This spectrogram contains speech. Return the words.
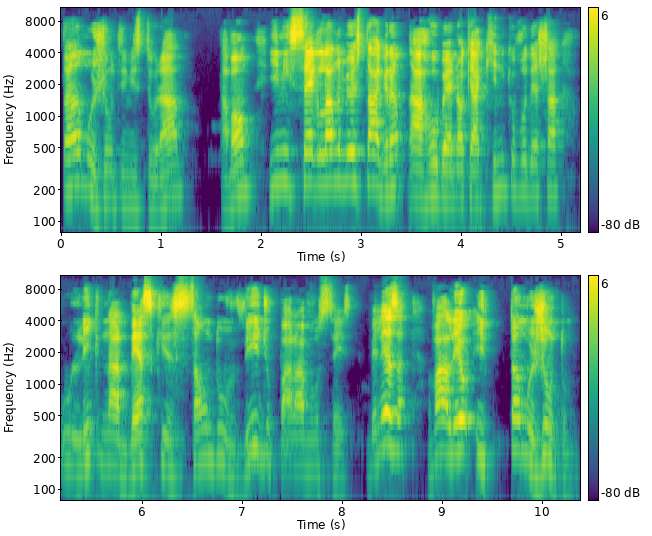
tamo junto e misturado, tá bom? E me segue lá no meu Instagram, arroba que eu vou deixar o link na descrição do vídeo para vocês, beleza? Valeu e tamo junto!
